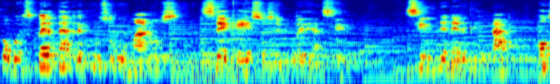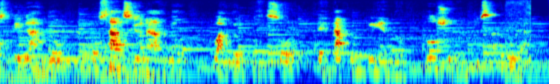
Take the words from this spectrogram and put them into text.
Como experta en recursos humanos, sé que eso se puede hacer sin tener que estar hostigando o sancionando cuando el profesor está cumpliendo con su responsabilidad.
